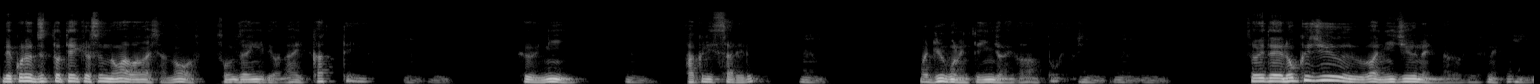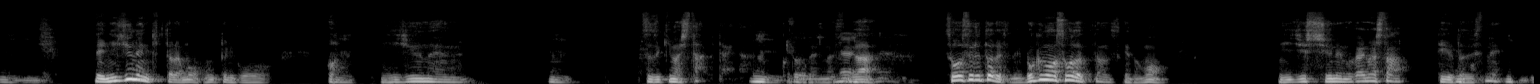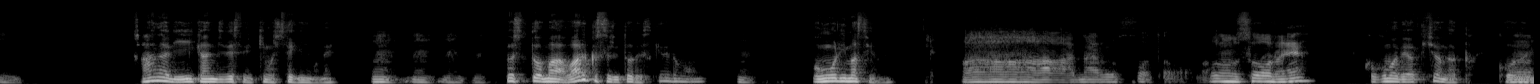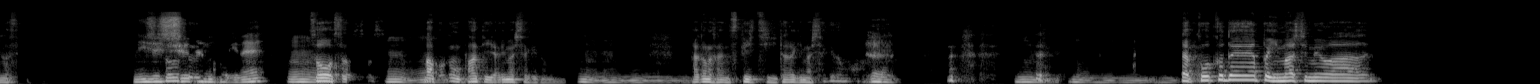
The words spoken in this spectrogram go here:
で、これをずっと提供するのが我が社の存在意義ではないかっていううんふうに確立される。うんまあ、15年っていいんじゃないかなと思いました。それで60は20年になるわけですね。うんうんで、20年って言ったらもう本当にこう、あ、うん20年うん続きましたみたいなうんことになりますそうが、ですねそうするとですね、僕もそうだったんですけども、20周年迎えましたっていうとですね、うんかなりいい感じですね、気持ち的にもね。うんうんうんうんうんそうすると、まあ悪くするとですけれどもうん、おごりますよね。ああ、なるほど。うん、そうね。ここまでやってきたんだと、こうなります。20周年の時ね。うん、そうそうそうそう。うんうん。まあ僕もパーティーやりましたけども、うんうんうん高野さんにスピーチいただきましたけども。うん。うんうんうんうん だここでやっぱり戒めは、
